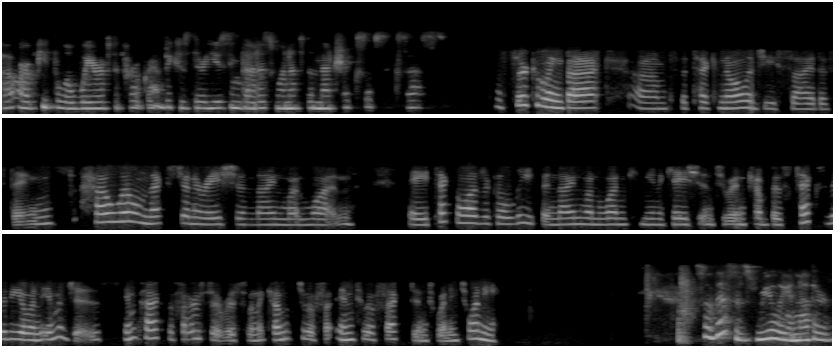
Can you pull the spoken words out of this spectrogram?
uh, are people aware of the program? Because they're using that as one of the metrics of success. Circling back um, to the technology side of things, how will Next Generation 911 a technological leap in 911 communication to encompass text, video, and images impact the fire service when it comes to into effect in 2020? So this is really another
